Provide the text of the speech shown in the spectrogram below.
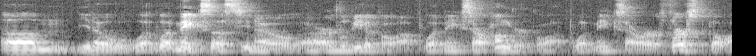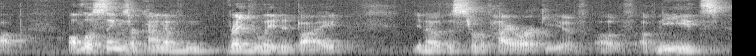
Um, you know, what, what makes us, you know, our libido go up? What makes our hunger go up? What makes our thirst go up? All those things are kind of regulated by, you know, this sort of hierarchy of, of, of needs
